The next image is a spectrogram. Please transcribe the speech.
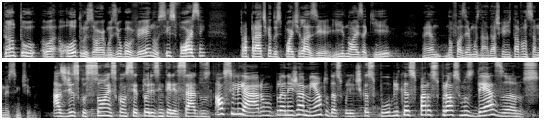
tanto outros órgãos e o governo se esforcem para a prática do esporte e lazer. E nós aqui né, não fazemos nada. Acho que a gente está avançando nesse sentido. As discussões com os setores interessados auxiliaram o planejamento das políticas públicas para os próximos 10 anos.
